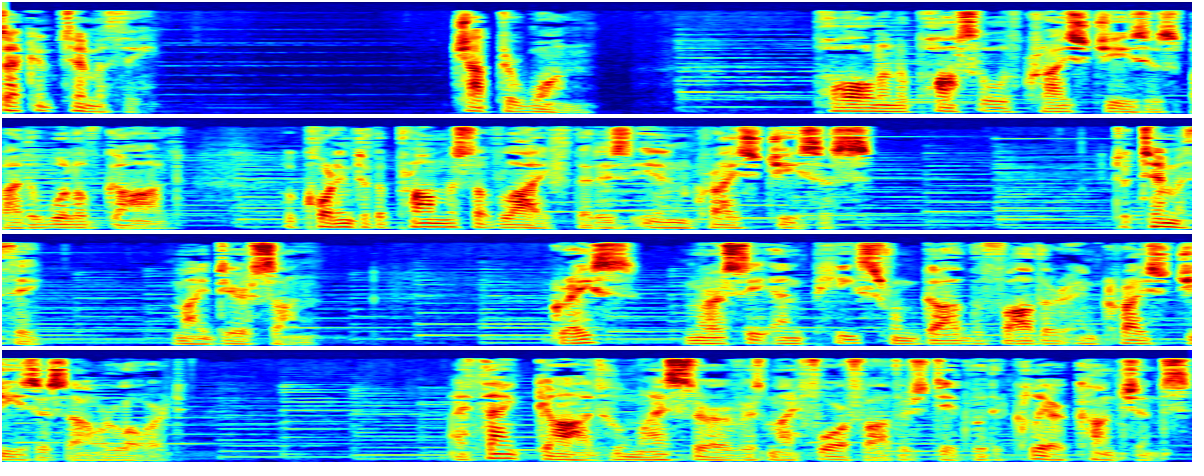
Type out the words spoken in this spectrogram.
2 Timothy Chapter 1 Paul, an apostle of Christ Jesus by the will of God, according to the promise of life that is in Christ Jesus. To Timothy, my dear son, grace, mercy, and peace from God the Father and Christ Jesus our Lord. I thank God whom I serve as my forefathers did with a clear conscience,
